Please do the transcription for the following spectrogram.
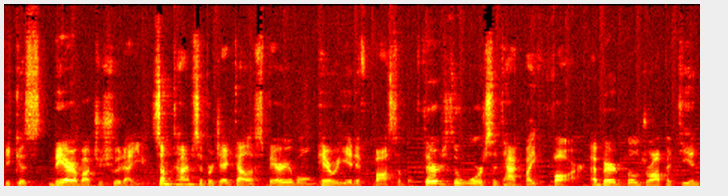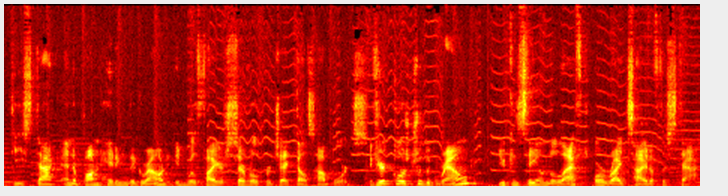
because they are about to shoot at you. Sometimes a projectile is parryable, parry it if possible. Third is the worst attack by far. A bird will drop a TNT stack and upon hitting the ground, it will fire several projectiles upwards. If you're close to the ground, you can stay on the left or right side of the stack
